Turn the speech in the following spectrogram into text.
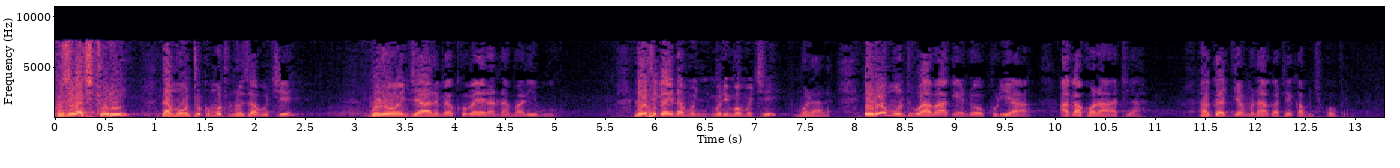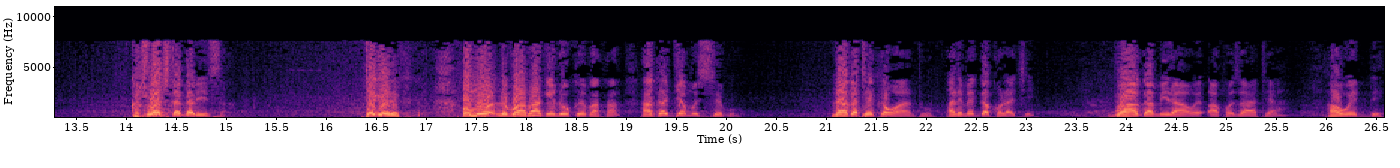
Kuziba kituli na muntu kumutunuza buki? Bulungi aleme kubeera namalibu naye tegalina mulimo muki? Mulala. Era omuntu bw'aba agenda okulya agakola atya? Agajjamu n'agateeka mu kikopo. Katulwaki tagaliisa? Tegerekeka. Bw'aba agenda okwebaka agajjamu ssebo n'agateeka wantu aleme gakola ki? Bwagamira akoze atya? Awedde.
